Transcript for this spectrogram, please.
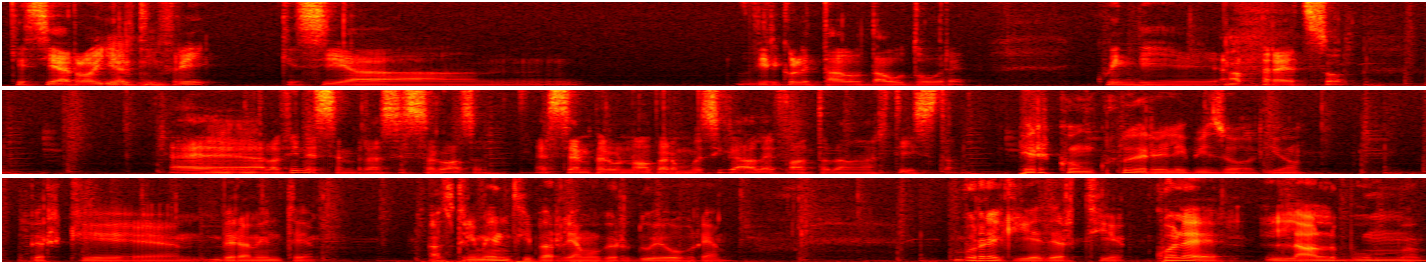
che sia royalty Mhm. free, che sia mm, virgolettato d'autore, quindi a prezzo. Eh, Mhm. Alla fine è sempre la stessa cosa. È sempre un'opera musicale fatta da un artista. Per concludere l'episodio, perché eh, veramente altrimenti parliamo per due ore, vorrei chiederti qual è l'album,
